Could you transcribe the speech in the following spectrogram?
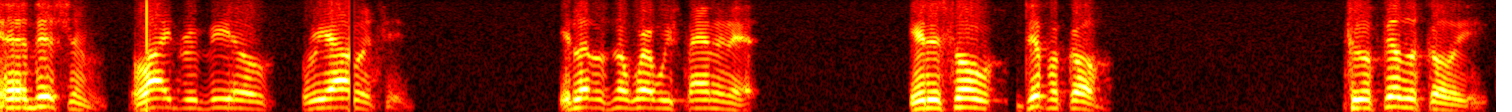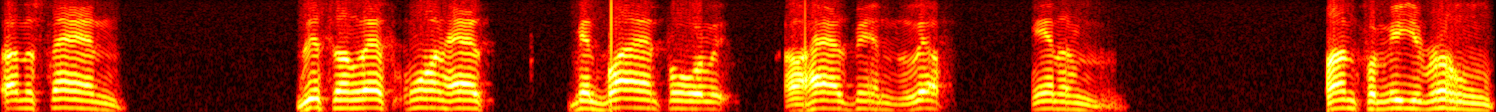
In addition, light reveals reality. It lets us know where we're standing at. It is so difficult to physically understand this unless one has been blindfolded or has been left in an unfamiliar room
